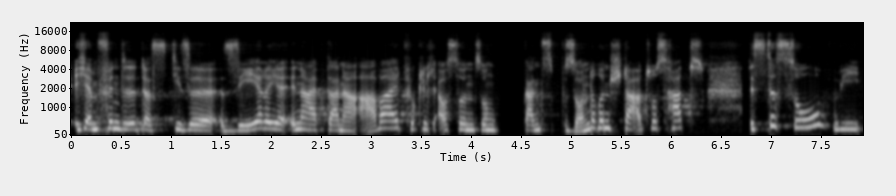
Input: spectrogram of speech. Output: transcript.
Ich empfinde, dass diese Serie innerhalb deiner Arbeit wirklich auch so ein, so ein ganz besonderen Status hat. Ist das so? Wie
